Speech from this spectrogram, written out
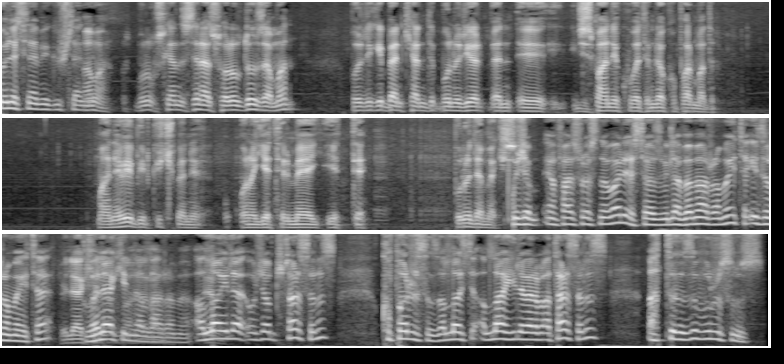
Öylesine bir güçlendi. Ama bunu kendisine sorulduğu zaman buyurdu ki ben kendi bunu diyor ben e, cismani kuvvetimle koparmadım. Manevi bir güç beni ona getirmeye yetti. Bunu demek istiyor. Hocam Enfal suresinde var ya Estağfirullah ve men ramayte iz ramayte Velakin velakin Allah rame. Allah ile hocam tutarsanız koparırsınız. Allah Allah ile beraber atarsanız attığınızı vurursunuz.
